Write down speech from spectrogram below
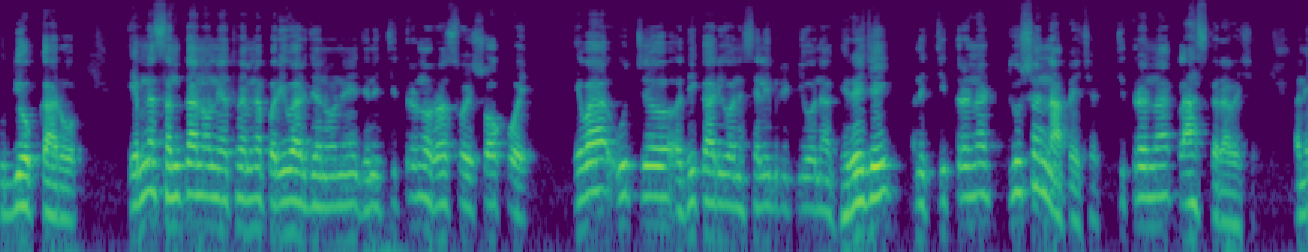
ઉદ્યોગકારો, એમના સંતાનોને અથવા એમના પરિવારજનોને જેને ચિત્રનો રસ હોય, શોખ હોય એવા ઉચ્ચ અધિકારીઓ અને સેલિબ્રિટીઓના ઘેરે જઈ અને ચિત્રના ટ્યુશન આપે છે ચિત્રના ક્લાસ કરાવે છે. અને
